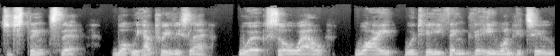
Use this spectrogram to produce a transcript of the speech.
just thinks that what we had previously worked so well. Why would he think that he wanted to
